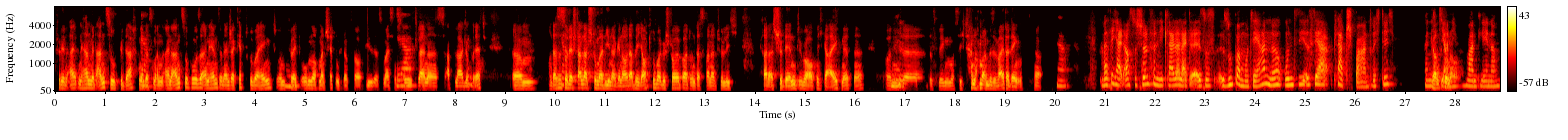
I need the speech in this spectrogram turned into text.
für den alten Herrn mit Anzug gedacht, ne? dass man eine Anzughose, ein Hemd und ein Jackett drüber hängt und mhm. vielleicht oben noch Manschettenknöpfe auf die, das ist meistens so ein kleines Ablagebrett. Genau. Ähm, und das ist so der Standard Stummerdiener, genau. Da bin ich auch drüber gestolpert und das war natürlich gerade als Student überhaupt nicht geeignet. Ne? Und mhm. äh, deswegen muss ich da nochmal ein bisschen weiterdenken. Ja. ja. Was ich halt auch so schön finde, die Kleiderleiter ist es super modern, ne? Und sie ist ja platzsparend, richtig? Wenn ich Ganz die genau. an die Wand lehne.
